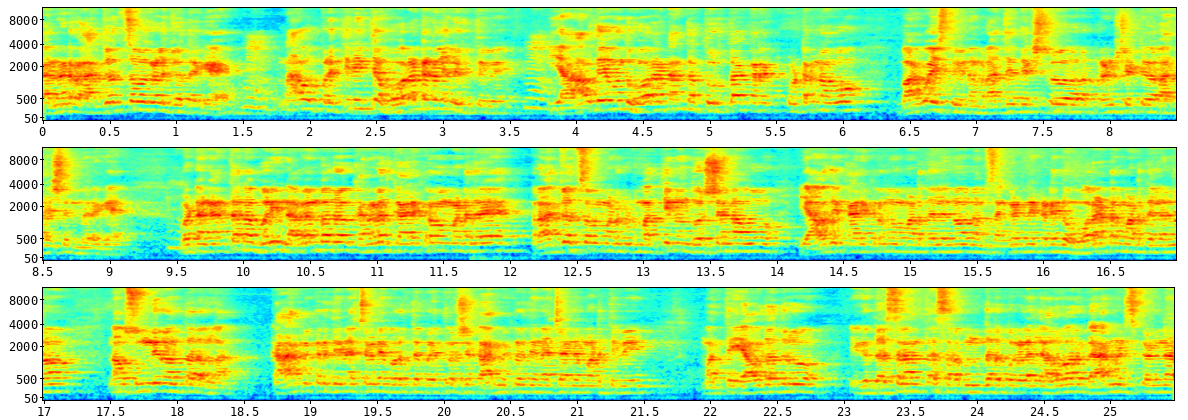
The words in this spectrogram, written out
ಕನ್ನಡ ರಾಜ್ಯೋತ್ಸವಗಳ ಜೊತೆಗೆ ನಾವು ಪ್ರತಿನಿತ್ಯ ಹೋರಾಟಗಳಲ್ಲಿ ಇರ್ತೀವಿ. ಯಾವುದೇ ಒಂದು ಹೋರಾಟ ಅಂತ ತುರ್ತಾ ಕರೆ, ಕೊಟ್ರೆ ನಾವು ಭಾಗವಹಿಸ್ತೀವಿ ನಮ್ಮ ರಾಜ್ಯಾಧ್ಯಕ್ಷರು ಪ್ರಣ್ ಶೆಟ್ಟಿ ಅವರ ಆದೇಶದ ಮೇರೆಗೆ. ಬಟ್ ಹಂಗಂತ ನಾವು ಬರೀ ನವೆಂಬರ್ ಕನ್ನಡದ ಕಾರ್ಯಕ್ರಮ ಮಾಡಿದ್ರೆ ರಾಜ್ಯೋತ್ಸವ ಮಾಡ್ಬಿಟ್ಟು ಮತ್ತಿನ್ನೊಂದು ವರ್ಷ ನಾವು ಯಾವುದೇ ಕಾರ್ಯಕ್ರಮ ಮಾಡ್ದಲೇನೋ ನಮ್ಮ ಸಂಘಟನೆ ಕಡೆಯಿಂದ ಹೋರಾಟ ಮಾಡ್ದಲೇನೋ ನಾವು ಸುಮ್ಮನಿರೋಂತಾರಲ್ಲ ಕಾರ್ಮಿಕರ ದಿನಾಚರಣೆ ಬರುತ್ತೆ, ಪ್ರತಿ ವರ್ಷ ಕಾರ್ಮಿಕರ ದಿನಾಚರಣೆ ಮಾಡ್ತೀವಿ. ಮತ್ತೆ ಯಾವ್ದಾದ್ರು ಈಗ ದಸರಾ ಅಂತ ಸಂದರ್ಭಗಳಲ್ಲಿ ಹಲವಾರು ಗಾರ್ಮೆಂಟ್ಸ್ ಗಳನ್ನ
